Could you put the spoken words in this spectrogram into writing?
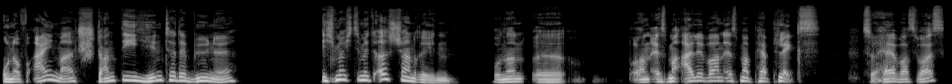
Und auf einmal stand die hinter der Bühne. Ich möchte mit Özcan reden. Und dann äh, waren erstmal, alle waren erstmal perplex. So, hä, was, was?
